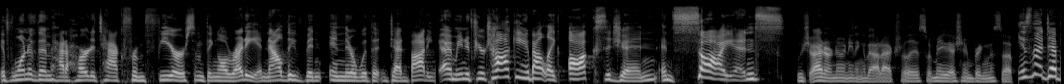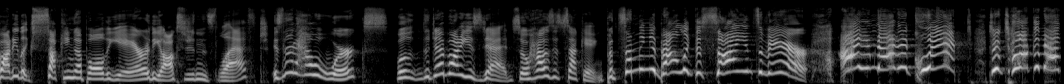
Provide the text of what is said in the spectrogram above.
If one of them had a heart attack from fear or something already, and now they've been in there with a dead body. I mean, if you're talking about like oxygen and science, which I don't know anything about actually, so maybe I shouldn't bring this up. Isn't that dead body like sucking up all the air, the oxygen? Oxygen that's left. Isn't that how it works? Well, the dead body is dead, so how is it sucking? But something about like the science of air. I am not equipped to talk about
